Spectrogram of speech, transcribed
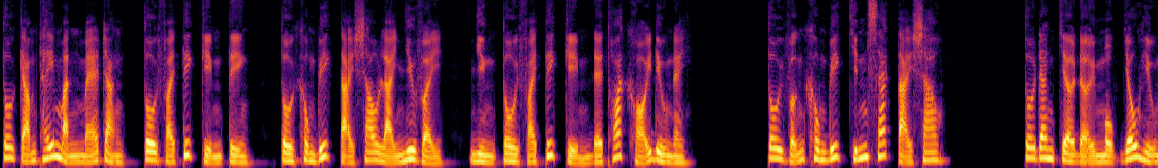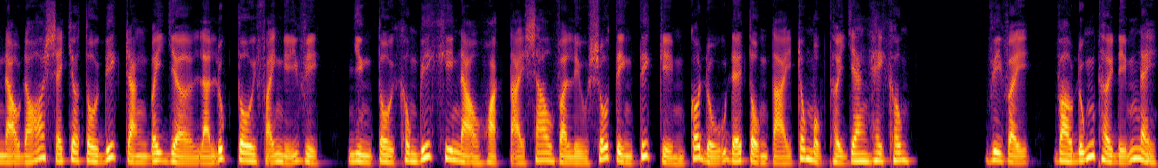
Tôi cảm thấy mạnh mẽ rằng tôi phải tiết kiệm tiền, tôi không biết tại sao lại như vậy, nhưng tôi phải tiết kiệm để thoát khỏi điều này. Tôi vẫn không biết chính xác tại sao. Tôi đang chờ đợi một dấu hiệu nào đó sẽ cho tôi biết rằng bây giờ là lúc tôi phải nghỉ việc, nhưng tôi không biết khi nào hoặc tại sao và liệu số tiền tiết kiệm có đủ để tồn tại trong một thời gian hay không. Vì vậy, vào đúng thời điểm này,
